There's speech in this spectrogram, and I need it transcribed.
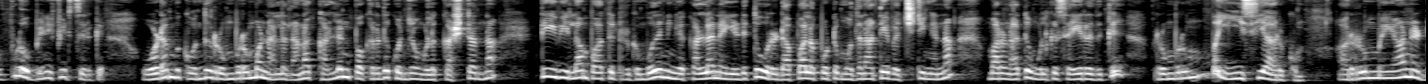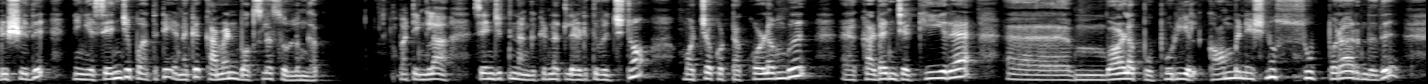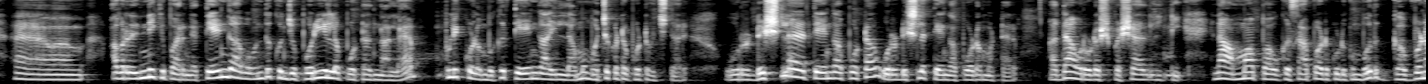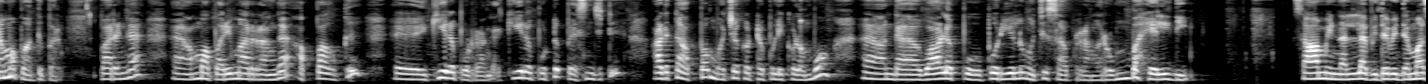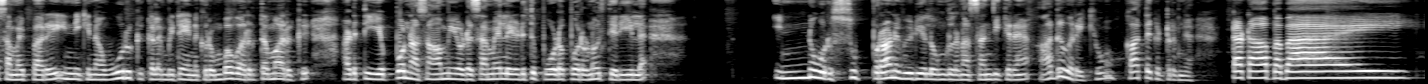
அவ்வளோ பெனிஃபிட்ஸ் இருக்குது உடம்புக்கு வந்து ரொம்ப ரொம்ப நல்லது. ஆனால் கல்லன் பார்க்குறது கொஞ்சம் உங்களுக்கு கஷ்டம்தான். டிவிலாம் பார்த்துட்டு இருக்கும்போது நீங்கள் கல்லனை எடுத்து ஒரு டப்பாவில் போட்டு முதனாத்தே வச்சிட்டிங்கன்னா மறுநாத்து உங்களுக்கு செய்கிறதுக்கு ரொம்ப ரொம்ப ஈஸியாக இருக்கும். அருமையான டிஷ் இது. நீங்கள் செஞ்சு பார்த்துட்டு எனக்கு கமெண்ட் பாக்ஸில் சொல்லுங்கள் பார்த்தீங்களா செஞ்சுட்டு நாங்கள் கிண்ணத்தில் எடுத்து வச்சிட்டோம். மொச்சக்கொட்டை குழம்பு கடைஞ்ச கீரை வாழைப்பூ பொரியல். காம்பினேஷனும் சூப்பராக இருந்தது. அவர் இன்றைக்கி பாருங்கள் தேங்காவை வந்து கொஞ்சம் பொரியலில் போட்டதுனால புளிக்குழம்புக்கு தேங்காய் இல்லாமல் மொச்சக்கொட்டை போட்டு வச்சுட்டாரு. ஒரு டிஷ்ஷில் தேங்காய் போட்டால் ஒரு டிஷ்ஷில் தேங்காய் போட மாட்டார். அதுதான் அவரோட ஸ்பெஷாலிட்டி ஏன்னா அம்மா அப்பாவுக்கு சாப்பாடு கொடுக்கும்போது கவனமாக பார்த்துப்பார். பாருங்கள் அம்மா பரிமாறுறாங்க அப்பாவுக்கு கீரை போடுறாங்க. கீரை போட்டு பிசைஞ்சிட்டு அடுத்து அப்பா மொச்சக்கொட்டை புளிக்குழம்பும் அந்த வாழைப்பூ பொரியலும் வச்சு சாப்பிட்றாங்க. ரொம்ப ஹெல்தி சாமி நல்லா விதவிதமாக சமைப்பார். இன்றைக்கி நான் ஊருக்கு கிளம்பிட்டேன். எனக்கு ரொம்ப வருத்தமாக இருக்குது அடுத்து எப்போ நான் சாமியோட சமையலை எடுத்து போட போகிறேனோ தெரியல. இன்னும் ஒரு சூப்பரான வீடியோவில் உங்களை நான் சந்திக்கிறேன். அது வரைக்கும் காத்துக்கிட்டுருங்க டாடா பபாய்.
